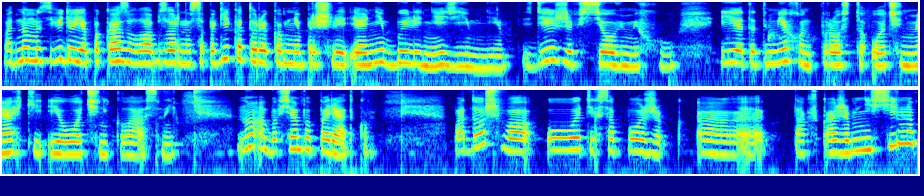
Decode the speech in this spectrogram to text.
В одном из видео я показывала обзор на сапоги, которые ко мне пришли, и они были не зимние. Здесь же все в меху. И этот мех, он просто очень мягкий и очень классный. Но обо всем по порядку. Подошва у этих сапожек, э, так скажем, не сильно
